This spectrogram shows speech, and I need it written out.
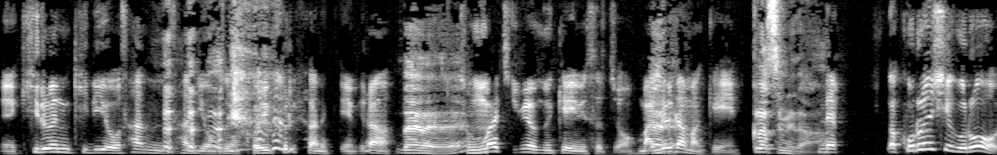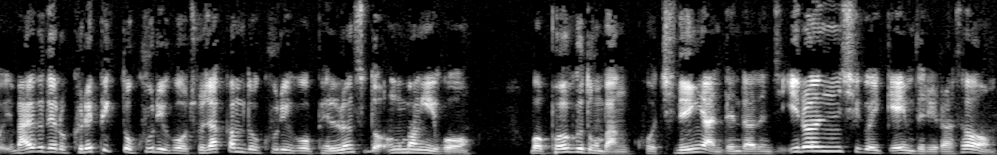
네, 길은 길이요 산 산이요 그냥 거의 그렇게 가는 게임이라 네네. 정말 재미없는 게임 있었죠. 만들다만 게임. 그렇습니다. 근데 그러니까 그런 식으로 말 그대로 그래픽도 구리고 조작감도 구리고 밸런스도 엉망이고 뭐 버그도 많고 진행이 안 된다든지 이런 식의 게임들이라서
